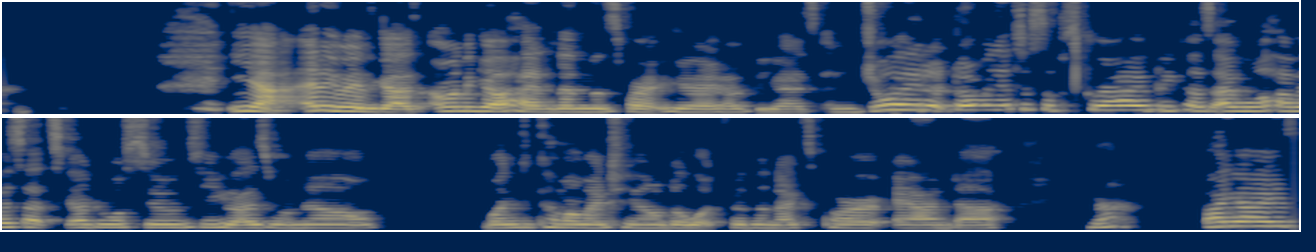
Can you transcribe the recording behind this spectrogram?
yeah, anyways, guys, I'm gonna go ahead and end this part here. I hope you guys enjoyed it. Don't forget to subscribe because I will have a set schedule soon, so you guys will know when to come on my channel to look for the next part, and, uh, yeah. Bye, guys.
